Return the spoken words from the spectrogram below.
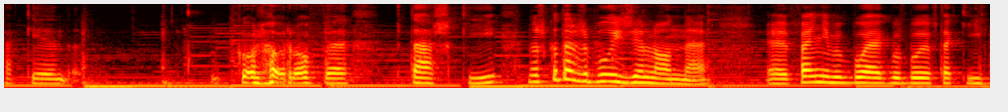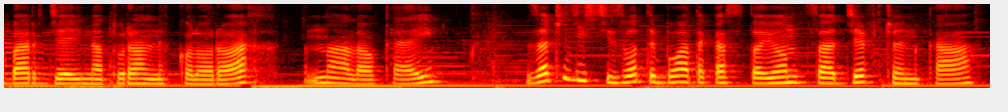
takie kolorowe ptaszki. No szkoda, że były zielone. E, Fajnie by było, jakby były w takich bardziej naturalnych kolorach, no ale okej. Za 30 zł była taka stojąca dziewczynka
